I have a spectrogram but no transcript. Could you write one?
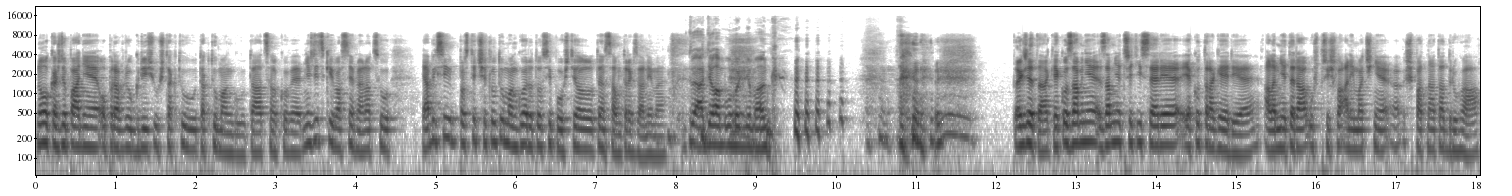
No, každopádně opravdu, když už tak tu, tak tu mangu, ta celkově, mě vždycky vlastně v Nanacu, já bych si prostě četl tu mangu a do toho si pouštěl ten soundtrack z anime. To já dělám u hodně mang. Takže tak, jako za mě, za mě třetí série jako tragédie, ale mě teda už přišla animačně eh, špatná ta druhá.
